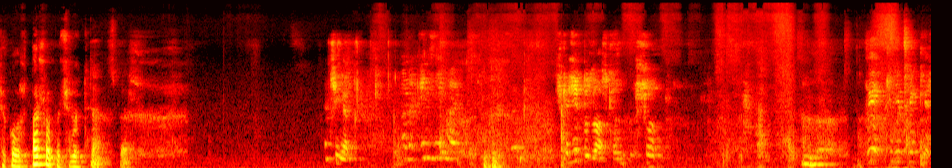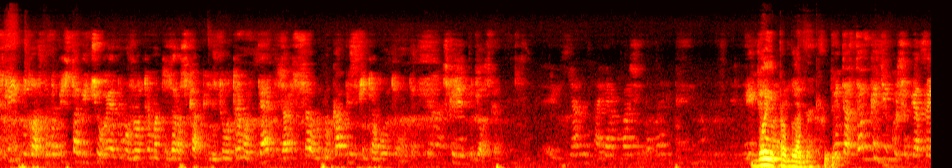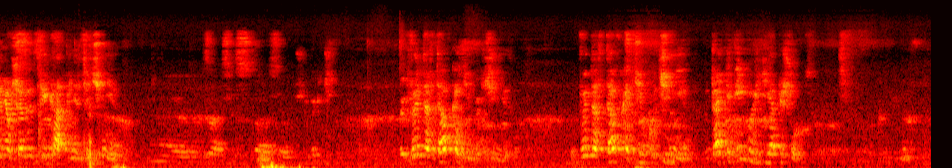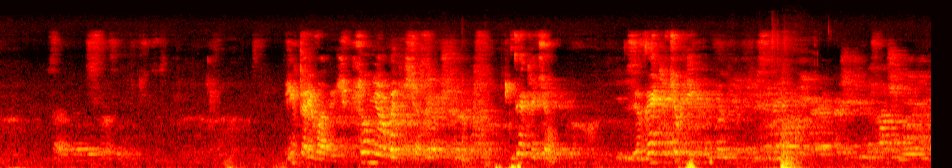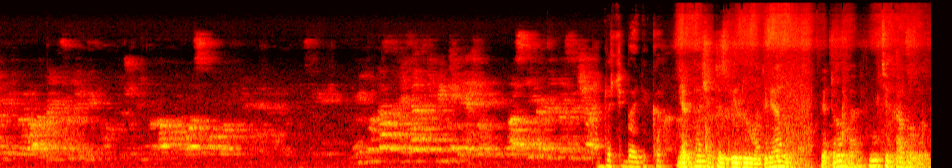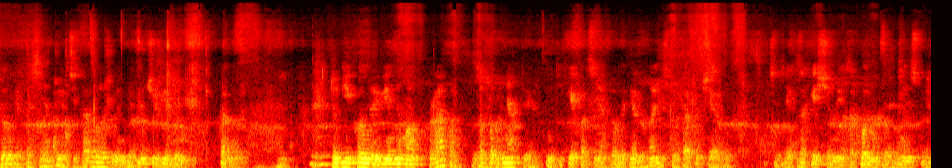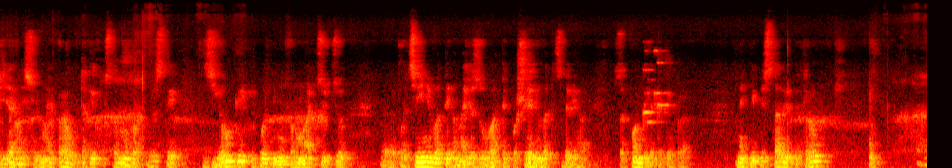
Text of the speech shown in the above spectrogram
З якого з першого починати? Так, спершу. Чи як? Скажіть, будь ласка, що ви керівники, скажіть, будь ласка, на підставі чого я можу отримати зараз капельницю? Отримав 5, зараз ще одну капельницю треба отримати. Скажіть, будь ласка. я не знаю, Мої ваші проблеми. Ви дасте вказівку, щоб я прийняв ще дві капельниці чи ні? Ви дасте вказівку чи ні? Ви дасте вказівку чи ні? Дайте відповідь, і я пішов. Віктор Іванович, що мені робити зараз? Виключив. Виключив лікар. До сімейника. Як бачите з відеоматеріалу Петрова, не цікавило здоров'я пацієнта, цікавило, що він виключив відеокамеру. Тоді, коли він не мав права забороняти не тільки пацієнту, але й журналістів в першу чергу як захищений законом про журналістську діяльність, він має право в таких установах вести зйомки і потім інформацію цю е, оцінювати, аналізувати, поширювати, зберігати. Закон дає таке право. На якій підставі Петро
